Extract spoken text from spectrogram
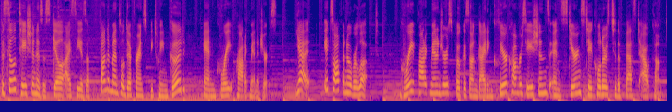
Facilitation is a skill I see as a fundamental difference between good and great product managers. Yet, it's often overlooked. Great product managers focus on guiding clear conversations and steering stakeholders to the best outcomes.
